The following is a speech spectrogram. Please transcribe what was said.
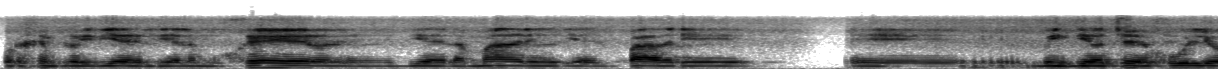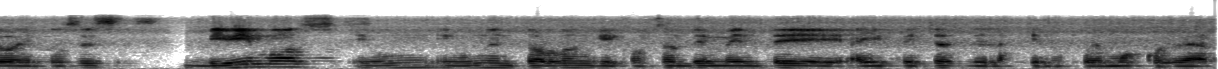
Por ejemplo, hoy día del Día de la Mujer, el Día de la Madre, el Día del Padre, 28 eh, de julio. Entonces, vivimos en un, en un entorno en que constantemente hay fechas de las que nos podemos colgar,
